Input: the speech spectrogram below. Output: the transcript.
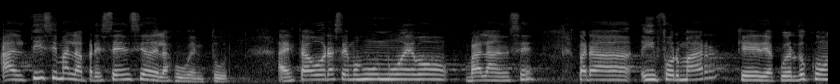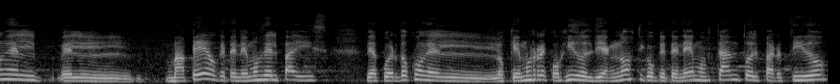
altísima la presencia de la juventud. A esta hora hacemos un nuevo balance para informar que de acuerdo con el, mapeo que tenemos del país, de acuerdo con lo que hemos recogido, el diagnóstico que tenemos, tanto el Partido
